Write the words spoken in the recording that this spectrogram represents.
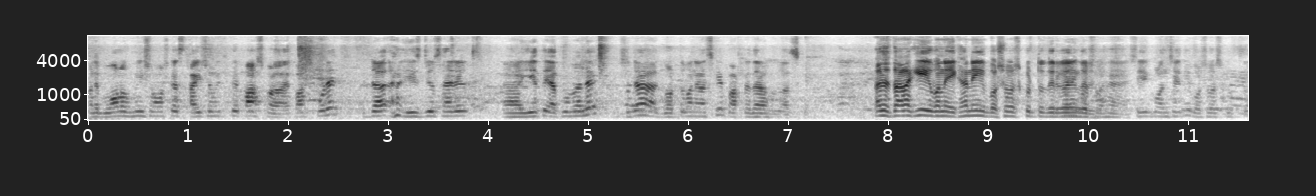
মানে বন সংস্কার, স্থায়ী সমিতিতে পাস করা হয়। পাস করে সেটা এসডিও স্যারের ইয়েতে অ্যাপ্রুভালে সেটা বর্তমানে আজকে পাট্টা দেওয়া হলো আজকে। আচ্ছা তারা কি মানে এখানেই বসবাস করতো দীর্ঘদিন ধরে? হ্যাঁ সেই পঞ্চায়েতই বসবাস করতো।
